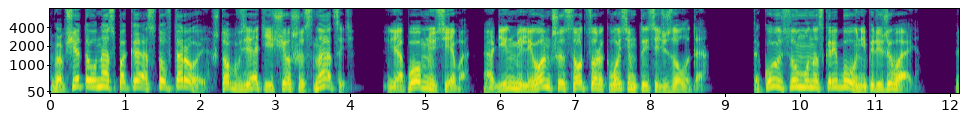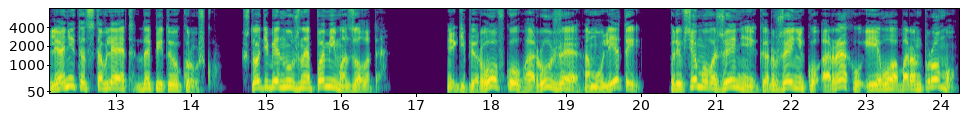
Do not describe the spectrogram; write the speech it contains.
Вообще-то у нас пока 102 чтобы взять еще 16, Я помню, Сева, 1 миллион 648 тысяч золота. Такую сумму на скребу, не переживай. Леонид отставляет допитую кружку. Что тебе нужно помимо золота? Экипировку, оружие, амулеты. При всем уважении к оружейнику Араху и его оборонпрому,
